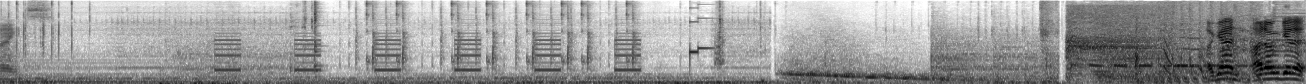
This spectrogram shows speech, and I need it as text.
Thanks. Again, I don't get it,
